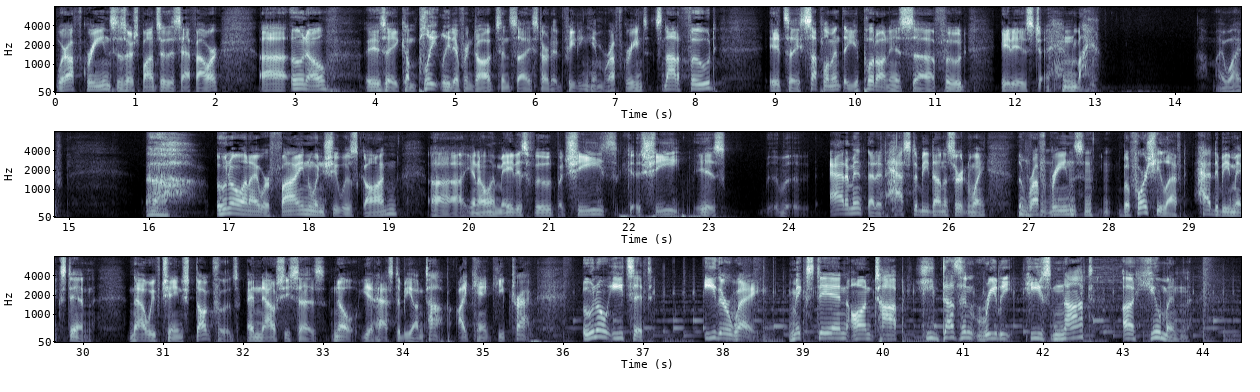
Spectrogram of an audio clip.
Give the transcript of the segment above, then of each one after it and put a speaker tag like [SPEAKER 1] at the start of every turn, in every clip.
[SPEAKER 1] We're off greens is our sponsor this half hour. Uh, Uno is a completely different dog since I started feeding him Ruff Greens. It's not a food; it's a supplement that you put on his uh, food. It is, and my my wife, uh, Uno and I were fine when she was gone. Uh, you know, I made his food, but she's she is adamant that it has to be done a certain way. The Ruff greens before she left had to be mixed in. Now we've changed dog foods, and now she says no, it has to be on top. I can't keep track. Uno eats it either way, mixed in on top. He doesn't really. He's not a human.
